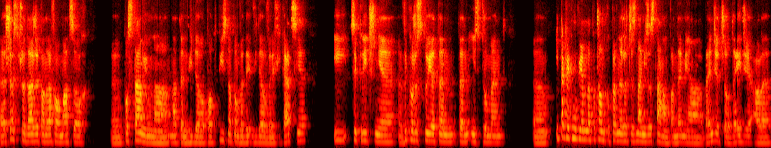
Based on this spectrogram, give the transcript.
E, Szef sprzedaży, pan Rafał Macoch, e, postawił na, na ten wideo podpis, na tą wideo weryfikację i cyklicznie wykorzystuje ten, ten instrument. E, I tak jak mówiłem na początku, pewne rzeczy z nami zostaną. Pandemia będzie czy odejdzie, ale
